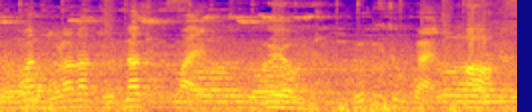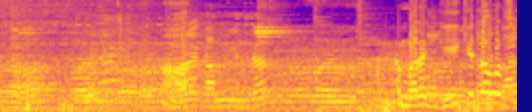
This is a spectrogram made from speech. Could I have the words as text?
ભગવાન ભોળાનાથ જોડના સ્વરૂપમાં જ્યોતિ સ્વરૂપમાં અમારા ગામની અંદર મારા ઘી કેટલા વર્ષો?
